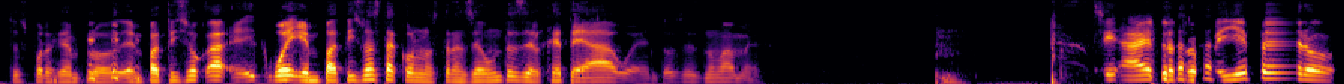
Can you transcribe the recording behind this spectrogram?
Entonces, por ejemplo, empatizo... ah, eh, Güey, empatizo hasta con los transeúntes del GTA, güey. Entonces, no mames. Sí, ah, lo atropellé, pero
